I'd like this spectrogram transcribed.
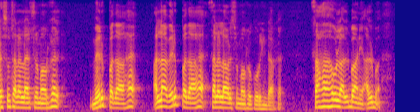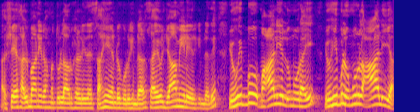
ரசூல் சல்லா அலுவலம் அவர்கள் வெறுப்பதாக அல்லாஹ் வெறுப்பதாக சல்லல்லா அலுவலம் அவர்கள் கூறுகின்றார்கள். சஹஹுல் அல்பானி அல்பா ஷேக் அல்பானி ரஹமத்துல்லா அவர்கள் இதை சஹி என்று கூறுகின்றார். சஹிவுல் ஜாமியிலே இருக்கின்றது. யுஹிபு ஆலியல் உமுரை யுஹிபுல் உமுருல் ஆலியா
